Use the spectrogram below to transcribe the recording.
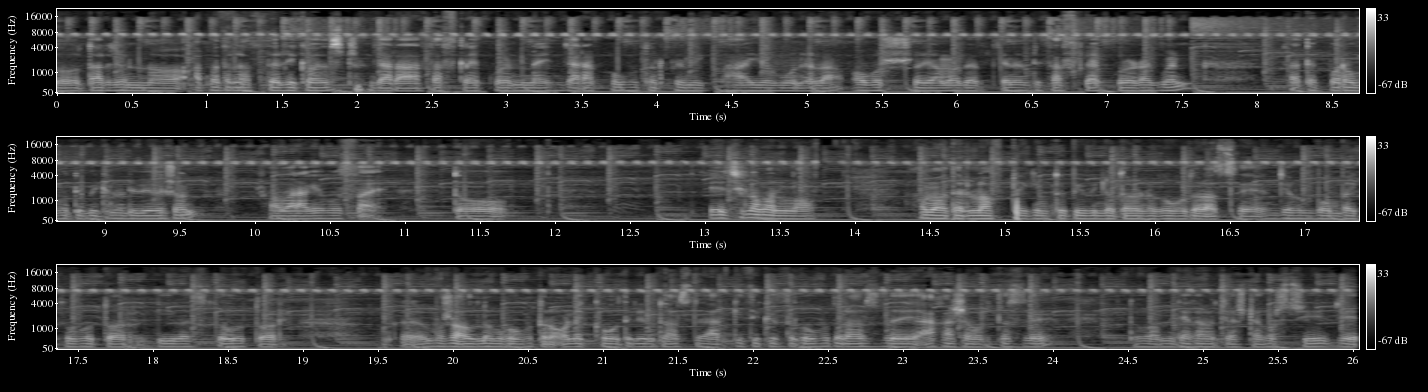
তো তার জন্য আপনাদের কাছে রিকোয়েস্ট যারা সাবস্ক্রাইব করেন নাই, যারা কবুতর প্রেমিক ভাই ও বোনেরা, অবশ্যই আমাদের চ্যানেলটি সাবস্ক্রাইব করে রাখবেন। যাতে পরবর্তী ভিডিও নোটিফিকেশন সবার আগে পৌঁছায়। তো এই ছিল আমার লফ আমাদের লফটে কিন্তু বিভিন্ন ধরনের কবুতর আছে, যেমন বোম্বাই কবুতর ইউএস কবুতর মোশালদম কবুতর, অনেক কবুতর কিন্তু আছে আর কিছু কিছু কবুতর আছে আকাশে উঠতেছে তো আমি দেখানোর চেষ্টা করছি যে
